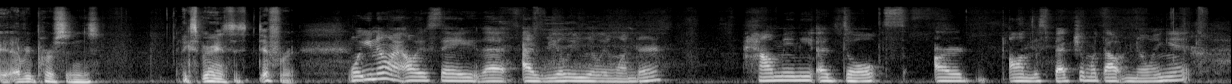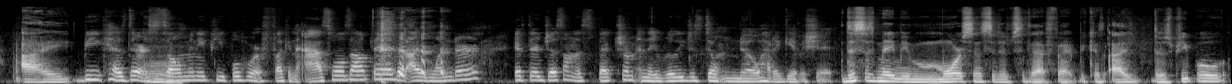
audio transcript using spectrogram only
every person's experience is different. Well, you know, I always say that I really, really wonder how many adults are on the spectrum without knowing it. I because there are so Mm. many people who are fucking assholes out there that I wonder if they're just on the spectrum and they really just don't know how to give a shit. this has made me more sensitive to that fact because I there's people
